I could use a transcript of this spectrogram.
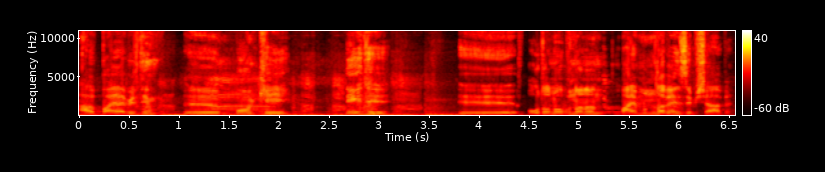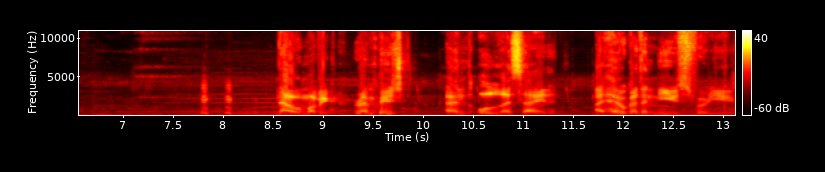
Abi bayağı bildiğim e, Monkey neydi? E, Oda Nobuna'nın maymununa benzemiş abi. Now Mavik, Rampage and all aside, I have got a news for you.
